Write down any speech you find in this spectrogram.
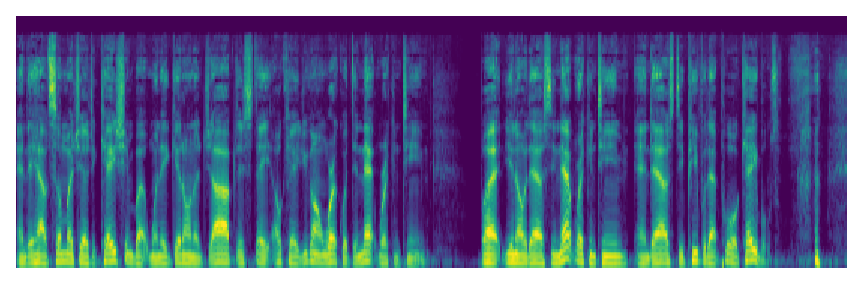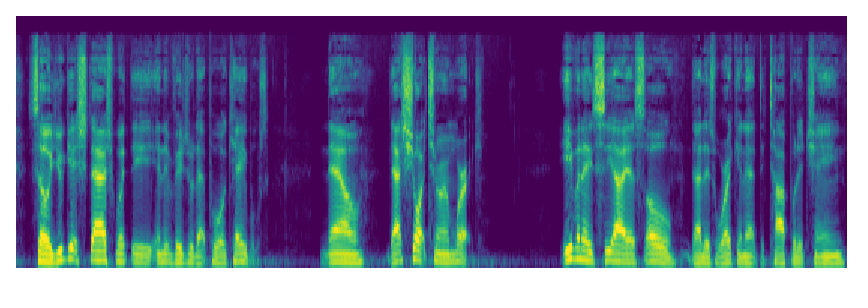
and they have so much education, but when they get on a job, they state, okay, you're gonna work with the networking team. But you know, there's the networking team and there's the people that pull cables. so you get stashed with the individual that pull cables. Now, that's short term work even a CISO that is working at the top of the chain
